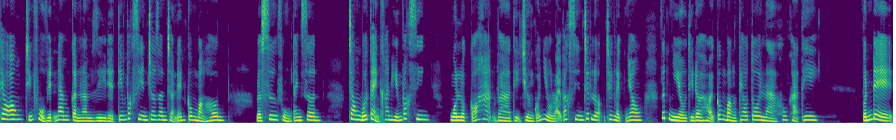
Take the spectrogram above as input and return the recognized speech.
theo ông, chính phủ Việt Nam cần làm gì để tiêm vaccine cho dân trở nên công bằng hơn? Luật sư Phùng Thanh Sơn, trong bối cảnh khan hiếm vaccine, Nguồn lực có hạn và thị trường có nhiều loại vaccine chất lượng chênh lệch nhau, rất nhiều thì đòi hỏi công bằng theo tôi là không khả thi. Vấn đề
